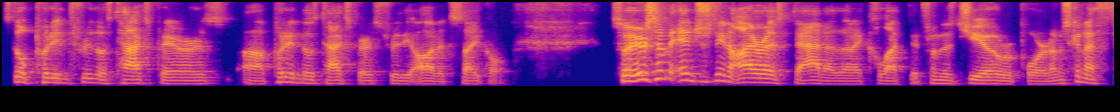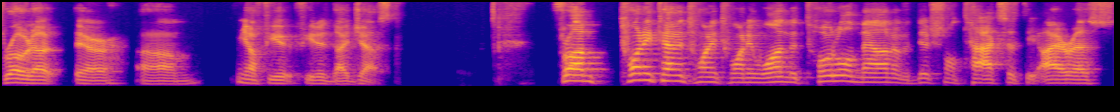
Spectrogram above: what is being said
still putting through those taxpayers, uh, putting those taxpayers through the audit cycle. So here's some interesting IRS data that I collected from this GAO report. I'm just going to throw it out there, um, you know, for you, for you to digest. From 2010 to 2021, the total amount of additional taxes the IRS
